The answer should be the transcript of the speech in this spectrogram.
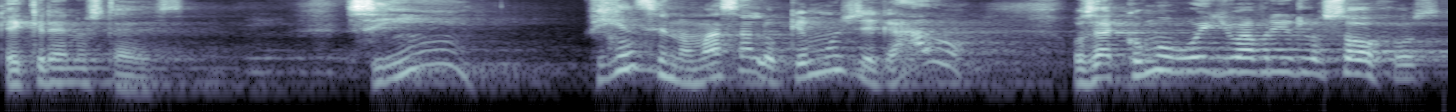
¿Qué creen ustedes? Sí, Fíjense nomás a lo que hemos llegado. O sea, ¿cómo voy yo a abrir los ojos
